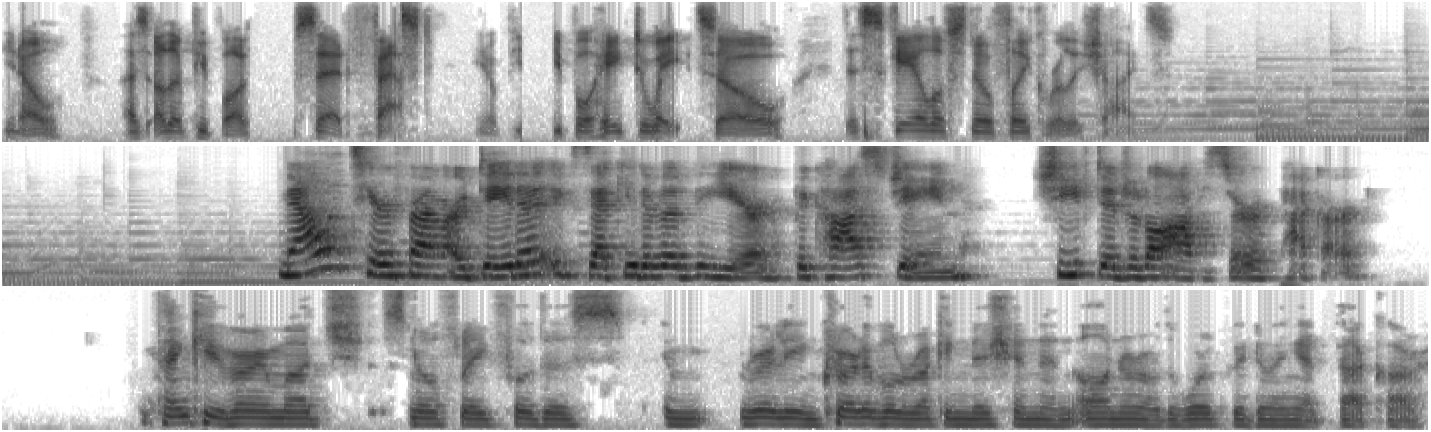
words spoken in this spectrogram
You know, as other people have said, fast. You know, people hate to wait. So the scale of Snowflake really shines. Now let's hear from our Data Executive of the Year, Vikas Jain, Chief Digital Officer of PACCAR. Thank you very much, Snowflake, for this really incredible recognition and honor of the work we're doing at PACCAR.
